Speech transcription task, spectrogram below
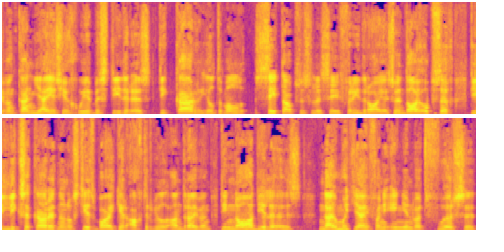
aandrywing kan jy as jy 'n goeie bestuurder is, die kar heeltemal set up soos hulle sê vir die draaie. So in daai opsig, die luxe kar het nou nog steeds baie keer agterwiel aandrywing. Die nadele is, nou moet jy van die enjin wat voor sit,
